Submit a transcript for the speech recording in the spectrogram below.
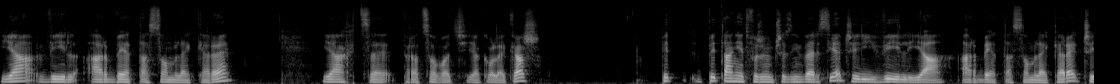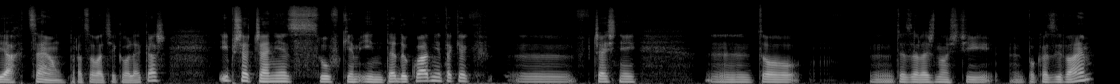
ja will arbeta som lekare, ja chcę pracować jako lekarz. Py pytanie tworzymy przez inwersję, czyli will ja arbeta som lekare, czy ja chcę pracować jako lekarz i przeczenie z słówkiem inte, dokładnie tak jak yy, wcześniej yy, to yy, te zależności y, pokazywałem.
